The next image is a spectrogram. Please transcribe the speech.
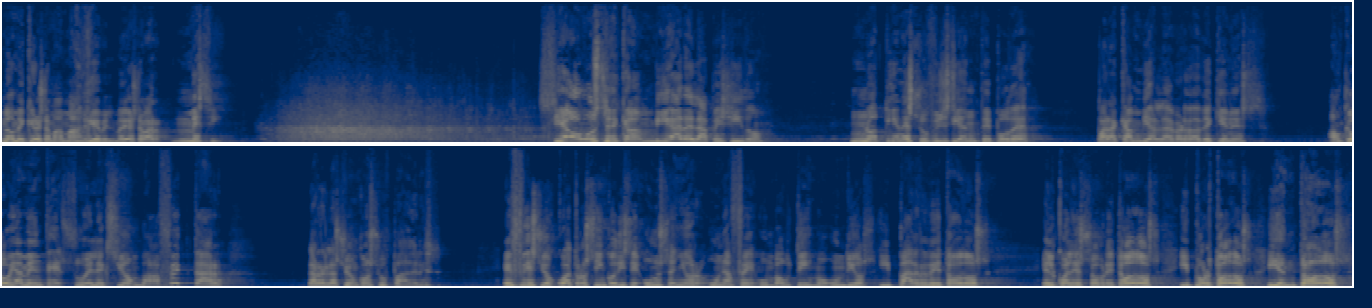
No me quiero llamar más Gebel, me voy a llamar Messi. Si aún se cambiara el apellido, no tiene suficiente poder para cambiar la verdad de quién es. Aunque obviamente su elección va a afectar la relación con sus padres. Efesios 4:5 dice, un Señor, una fe, un bautismo, un Dios y Padre de todos, el cual es sobre todos y por todos y en todos.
